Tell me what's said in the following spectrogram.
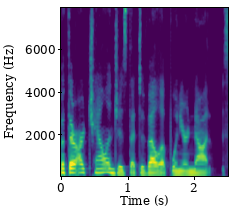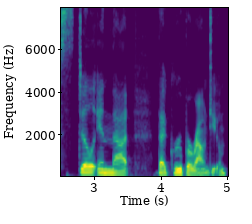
but there are challenges that develop when you're not still in that that group around you.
